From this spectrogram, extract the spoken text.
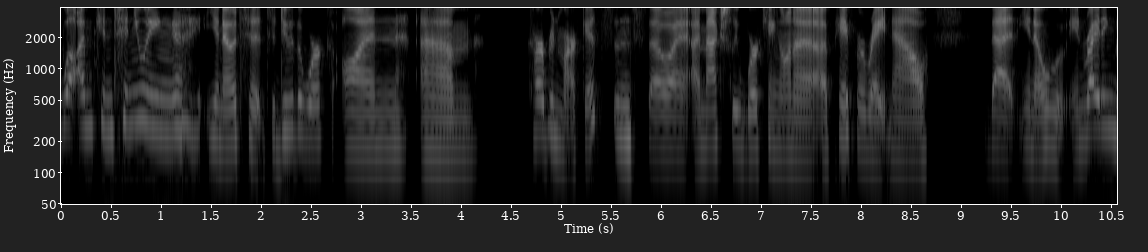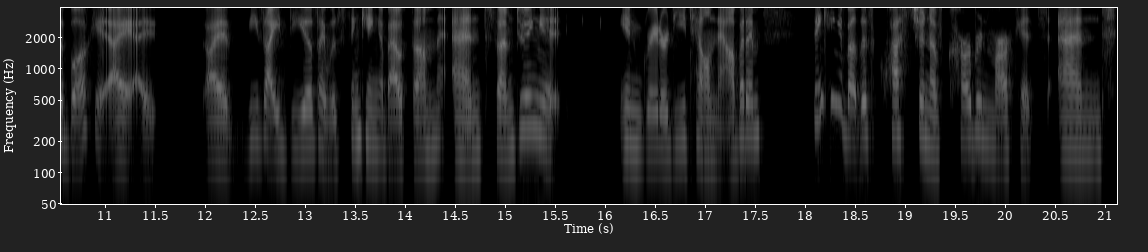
well, I'm continuing, you know, to to do the work on um, carbon markets, and so I, am actually working on a, a, paper right now that, you know, in writing the book, I, I, I these ideas I was thinking about them, and so I'm doing it in greater detail now. But I'm thinking about this question of carbon markets and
